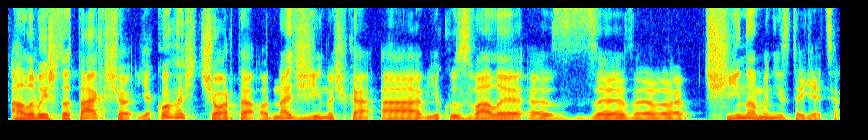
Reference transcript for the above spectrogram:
Але вийшло так, що якогось чорта одна жіночка, а, яку звали е, з, з Чіно, мені здається.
